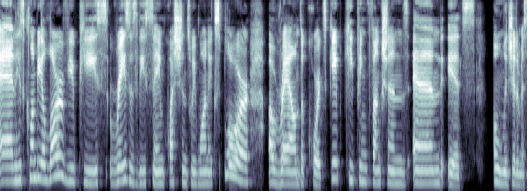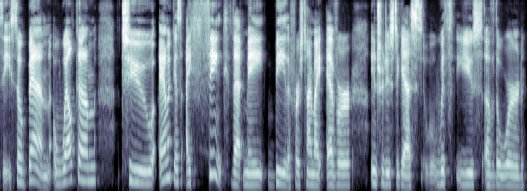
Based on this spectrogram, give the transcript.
And his Columbia Law Review piece raises these same questions we want to explore around the court's gatekeeping functions and its own legitimacy. So, Ben, welcome to Amicus. I think that may be the first time I ever introduced a guest with use of the word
